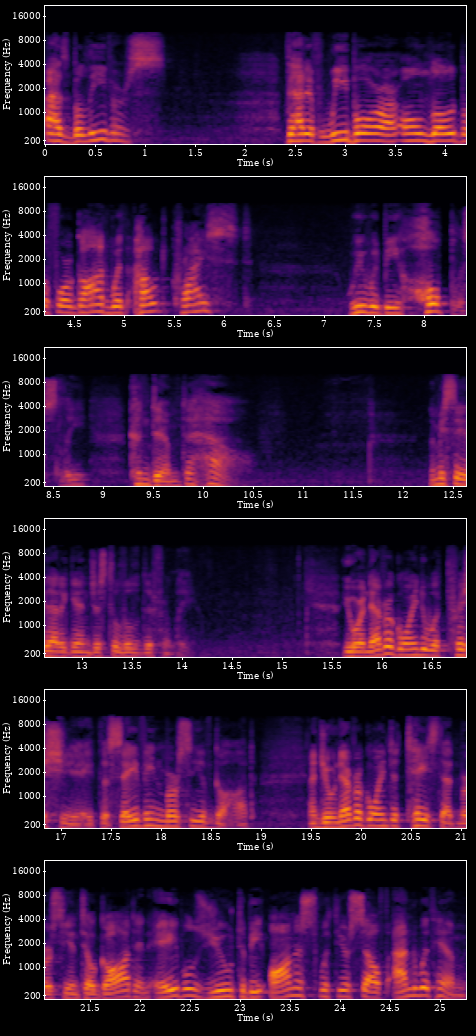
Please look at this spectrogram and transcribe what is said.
as believers that if we bore our own load before God without Christ, we would be hopelessly condemned to hell. Let me say that again just a little differently. You are never going to appreciate the saving mercy of God and you're never going to taste that mercy until God enables you to be honest with yourself and with Him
